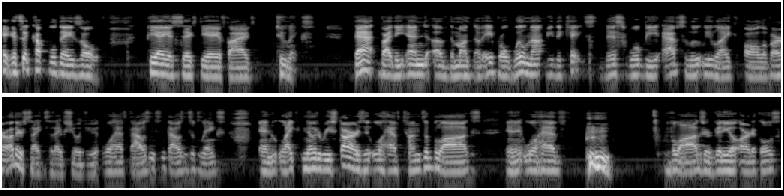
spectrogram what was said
it's a couple days old. PA is six, DA is five, two links. That by the end of the month of April will not be the case. This will be absolutely like all of our other sites that I've showed you. It will have thousands and thousands of links. And like Notary Stars, it will have tons of blogs and it will have vlogs or video articles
